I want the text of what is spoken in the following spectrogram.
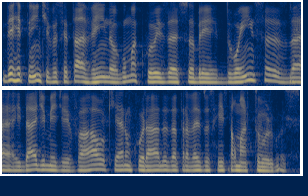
De repente você está vendo alguma coisa sobre doenças da idade medieval que eram curadas através dos reis taumaturgos.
